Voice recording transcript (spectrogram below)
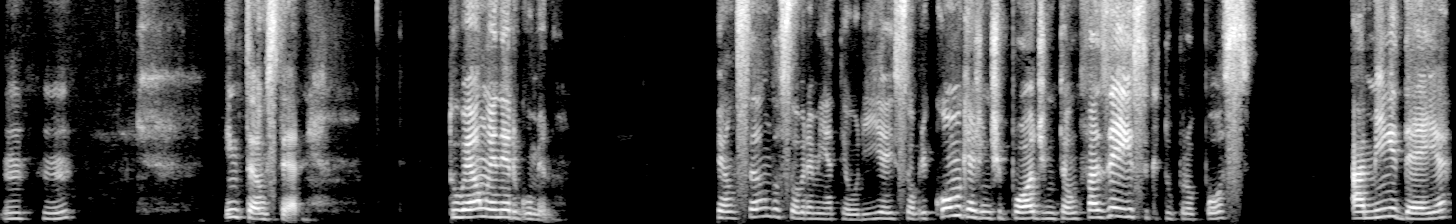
Uhum. Então, Sterne, tu é um energúmeno. Pensando sobre a minha teoria e sobre como que a gente pode, então, fazer isso que tu propôs, a minha ideia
